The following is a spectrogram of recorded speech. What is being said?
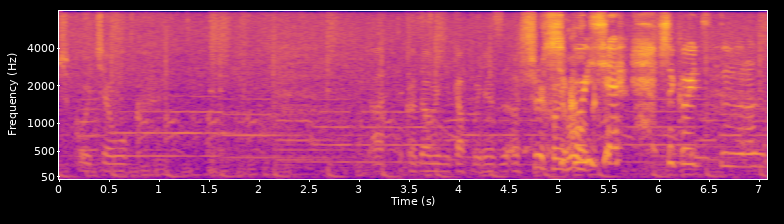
Szykujcie łuk. A, tylko Dominika płynie z... Szykuj łuk. Szykujcie! Szykujcie tym razem.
